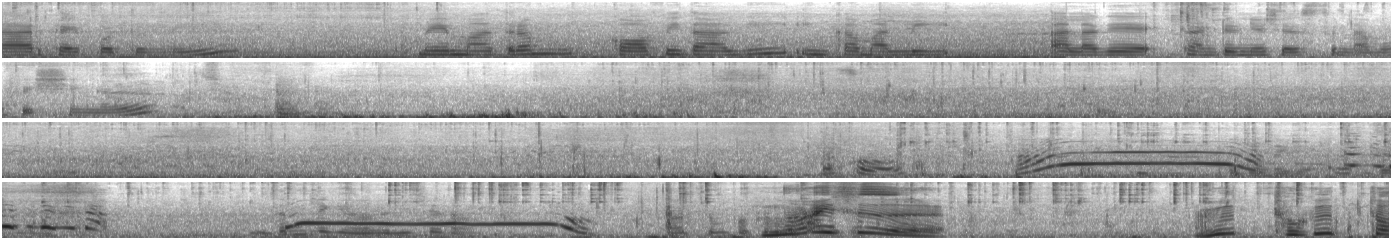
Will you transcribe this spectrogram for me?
డార్క్ అయిపోతుంది. మేము మాత్రం కాఫీ తాగి ఇంకా మళ్ళీ అలాగే కంటిన్యూ చేస్తున్నాము ఫిషింగ్ Nice! グッドグッド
